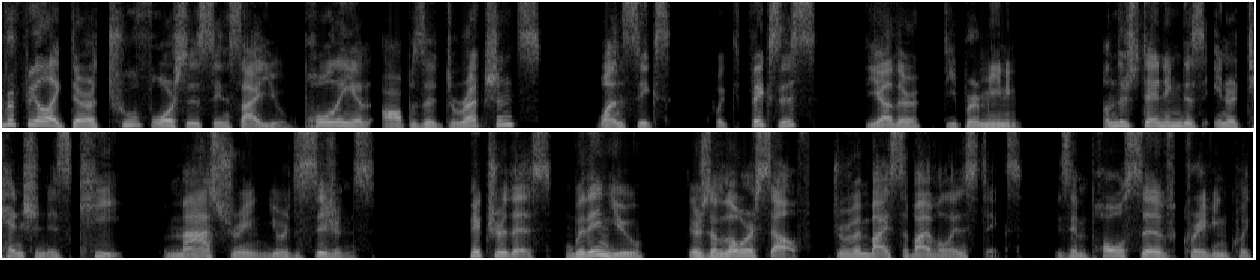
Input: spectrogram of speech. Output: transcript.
Ever feel like there are two forces inside you pulling in opposite directions? One seeks quick fixes, the other deeper meaning. Understanding this inner tension is key to mastering your decisions. Picture this within you, there's a lower self driven by survival instincts. Is impulsive, craving quick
